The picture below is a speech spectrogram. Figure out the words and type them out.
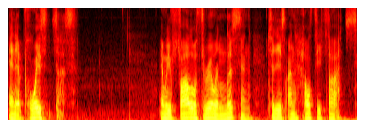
and it poisons us. And we follow through and listen to these unhealthy thoughts.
